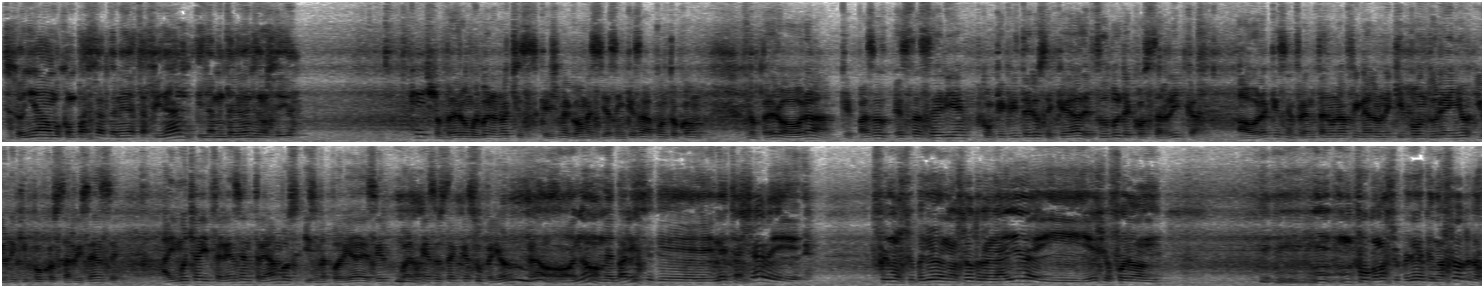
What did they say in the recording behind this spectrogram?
soñábamos con pasar también a esta final y lamentablemente no se dio. Don Pedro, muy buenas noches. Keishmer Gómez, yacinquesa.com. Don Pedro, ahora que pasa esta serie, ¿con qué criterio se queda del fútbol de Costa Rica? Ahora que se enfrentan en una final un equipo hondureño y un equipo costarricense. ¿Hay mucha diferencia entre ambos? Y si me podría decir, ¿cuál piensa usted que es superior? No, no, me parece que en esta llave fuimos superiores nosotros en la ida y ellos fueron un poco más superior que nosotros,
